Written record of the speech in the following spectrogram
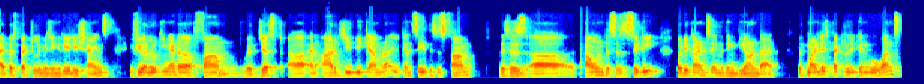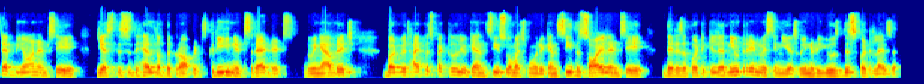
hyperspectral imaging really shines. If you're looking at a farm with just uh, an RGB camera, you can see this is farm this is a town, this is a city, but you can't say anything beyond that. With multispectral, you can go one step beyond and say, yes, this is the health of the crop. It's green, it's red, it's doing average. But with hyperspectral, you can see so much more. You can see the soil and say there is a particular nutrient missing here. So you need to use this fertilizer.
